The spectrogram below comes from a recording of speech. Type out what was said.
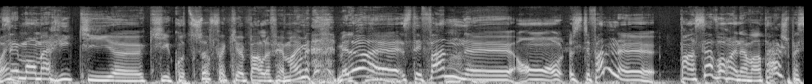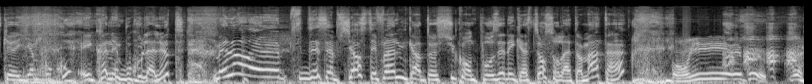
ouais. C'est mon mari qui, euh, qui écoute ça, fait que par le fait même. Mais là, euh, Stéphane, on, Stéphane pensait avoir un avantage parce qu'il aime beaucoup et connaît beaucoup la lutte. Mais là, euh, petite déception, Stéphane, quand t'as su qu'on te posait des questions sur la tomate, hein? Oui, un peu.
